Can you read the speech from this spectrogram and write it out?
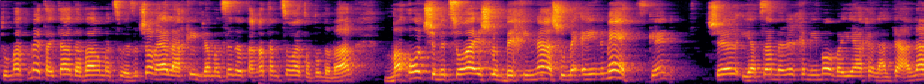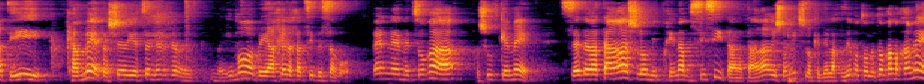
טומאת מת הייתה הדבר מצוי, אז אפשר היה להכיל גם על סדר טהרת המצורע את אותו דבר, מה עוד שמצורע יש לו בחינה שהוא מעין מת, כן? אשר יצא מרחם אמו ויאכל, על טענת היא כמת אשר יצא מרחם אמו ויאכל לחצי בשרו. בן מצורע חשוב כמת. סדר הטהרה שלו מבחינה בסיסית, הטהרה הראשונית שלו כדי להחזיר אותו לתוך המחנה,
